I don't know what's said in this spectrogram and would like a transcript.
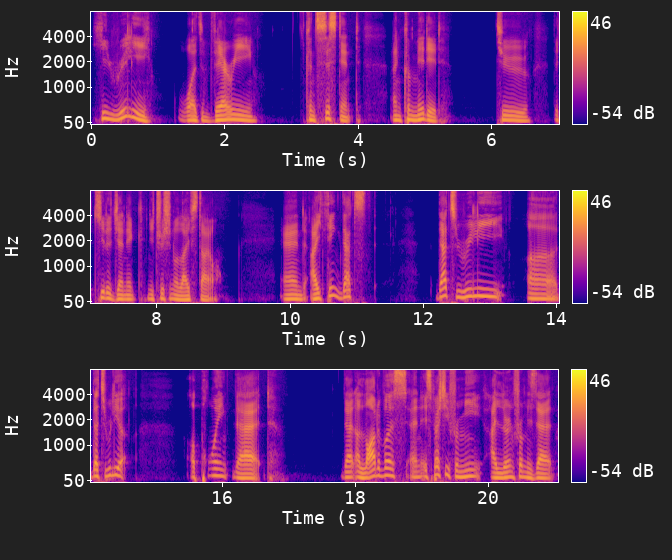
he really was very consistent and committed to the ketogenic nutritional lifestyle. And I think that's that's really uh, that's really a, a point that that a lot of us and especially for me I learned from is that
